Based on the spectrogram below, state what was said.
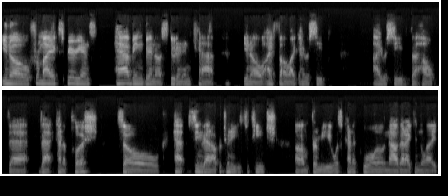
you know, from my experience having been a student in CAP you know, I felt like I received I received the help that that kind of push. So ha- seeing that opportunity to teach um, for me was kind of cool. Now that I can like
